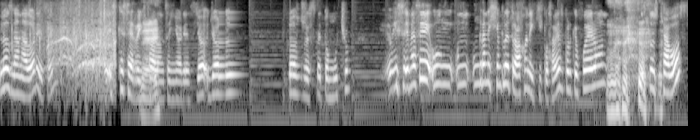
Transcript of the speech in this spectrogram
Los ganadores, ¿eh? Es que se rifaron, señores. Yo, yo los respeto mucho. Y se me hace un, un- un gran ejemplo de trabajo en equipo, ¿sabes? Porque fueron estos chavos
